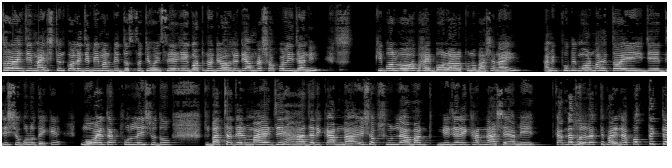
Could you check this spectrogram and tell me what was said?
উত্তরায় যে মাইলস্টোন কলেজে বিমান বিধ্বস্তটি হয়েছে, এই ঘটনাটি অলরেডি আমরা সকলেই জানি। কি বলব, ভাই, বলার কোনো ভাষা নাই। আমি খুবই মর্মাহত এই যে দৃশ্যগুলো দেখে। মোবাইলটা খুললেই শুধু বাচ্চাদের মায়ের যে হাজারি কান্না, এসব শুনলে আমার নিজের এই কান্না আসে। আমি কান্না ধরে রাখতে পারি না। প্রত্যেকটা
